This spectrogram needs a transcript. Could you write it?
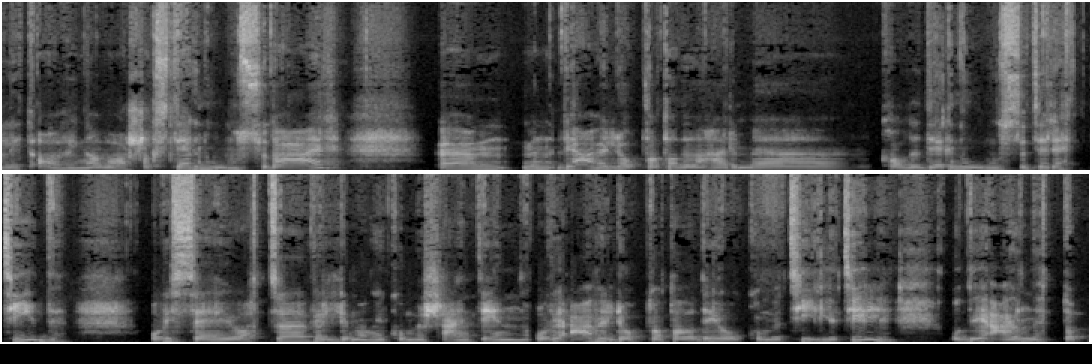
Litt avhengig av hva slags diagnose det er. Um, men vi er veldig opptatt av det her med kall det diagnose til rett tid. Og vi ser jo at uh, veldig mange kommer seint inn. Og vi er veldig opptatt av det å komme tidlig til. Og det er jo nettopp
